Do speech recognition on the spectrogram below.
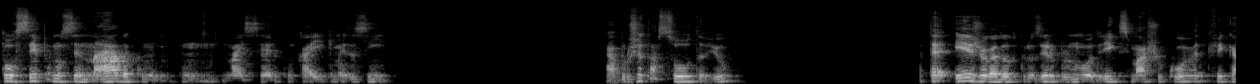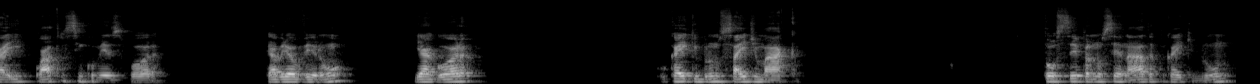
Torcer para não ser nada com, com mais sério com o Kaique, mas assim. A bruxa tá solta, viu? Até ex-jogador do Cruzeiro, Bruno Rodrigues, machucou, vai ter que ficar aí 4 ou 5 meses fora. Gabriel Veron. E agora o Kaique Bruno sai de maca. Torcer para não ser nada com o Kaique Bruno.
